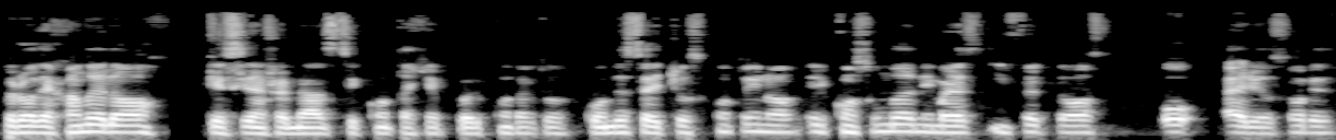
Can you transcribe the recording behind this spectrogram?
Pero dejando de lado que si la enfermedad se contagia por contacto con desechos contaminados, el consumo de animales infectados o aerosoles.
